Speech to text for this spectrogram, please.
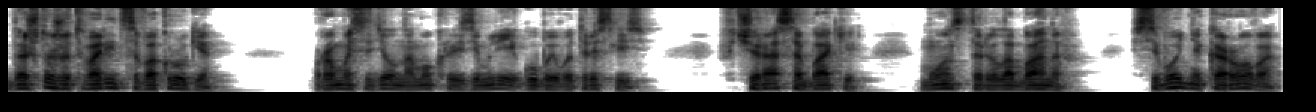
Да что же творится в округе?» Рома сидел на мокрой земле, и губы его тряслись. «Вчера собаки, монстры Лобанов, сегодня корова.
